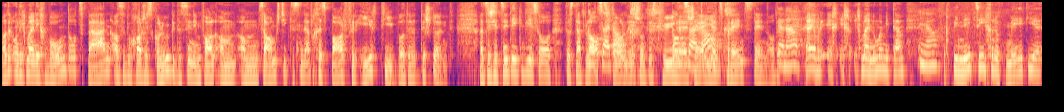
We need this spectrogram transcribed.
Oder? Und ich meine, ich wohne hier in Bern, also du kannst es schauen, das sind im Fall am, am Samstag, das sind einfach ein paar Verirrte, die dort stehen. Also es ist jetzt nicht irgendwie so, dass der Platz voll Dank. ist und das Gefühl Gott hast, hey, Dank. jetzt brennt es dann, oder? Genau. Nein, aber ich, ich, ich meine nur mit dem, ja. ich bin nicht sicher, ob die Medien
